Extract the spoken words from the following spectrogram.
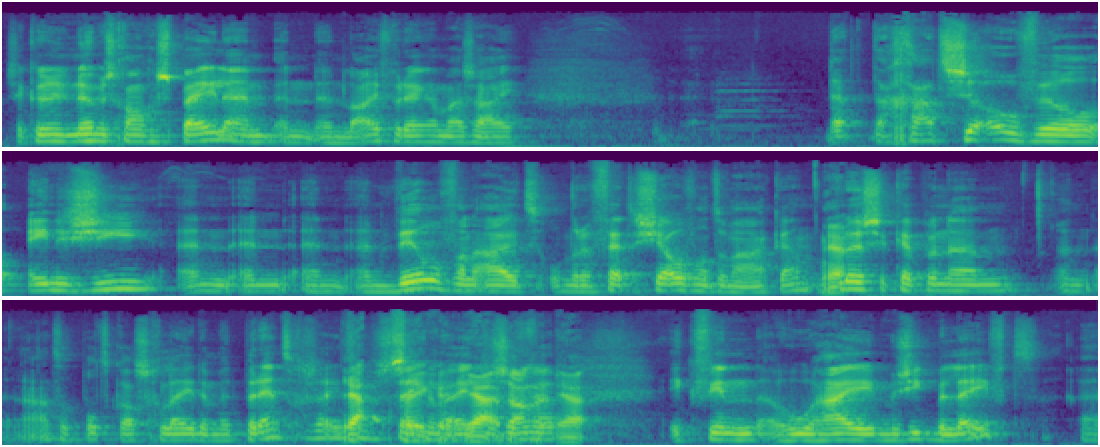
Ze kunnen die nummers gewoon gaan spelen en, en, en live brengen, maar zij... Daar, daar gaat zoveel energie en, en, en, en wil van uit om er een vette show van te maken. Ja. Plus, ik heb een, ehm, een aantal podcasts geleden met Brent gezeten. Ja, zeker. Ja, zanger. ja. Ik vind hoe hij muziek beleeft ehm,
